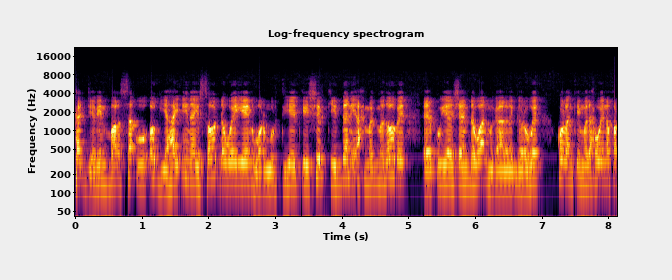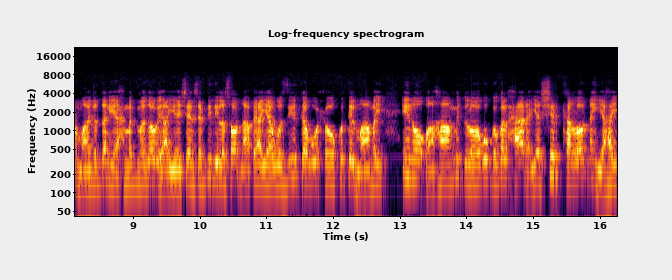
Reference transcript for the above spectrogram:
ka jirin balse uu og yahay inay soo dhoweeyeen war murtiyeedkii shirkii dani axmed madoobe ee ku yeesheen dhowaan magaalada garowe. Kulankii madaxweyne farmaajo dani axmed madoobe ay yeesheen sabdidii la soo dhaafay ayaa wasiirka wuxuu ku tilmaamay inuu ahaa mid loogu gogol xaaraya shirka loo dhan yahay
